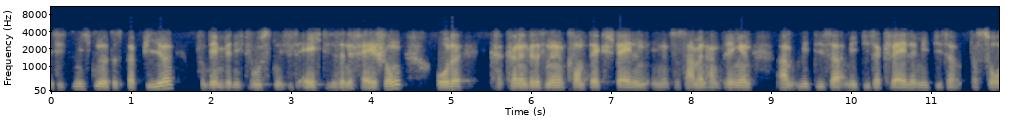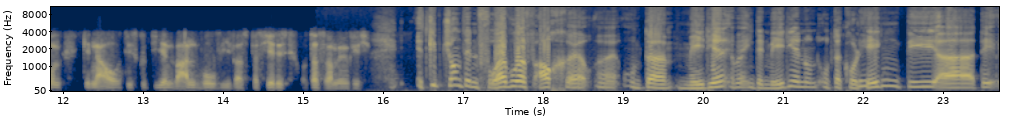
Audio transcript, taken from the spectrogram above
es ist nicht nur das Papier, von dem wir nicht wussten, ist es echt, ist es eine Fälschung, oder können wir das in einen Kontext stellen, in einen Zusammenhang bringen ähm, mit, dieser, mit dieser Quelle, mit dieser Person genau diskutieren, wann, wo, wie was passiert ist. Und das war möglich. Es gibt schon den Vorwurf auch äh, äh unter Medien, in den Medien und unter Kollegen, die, äh, die,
